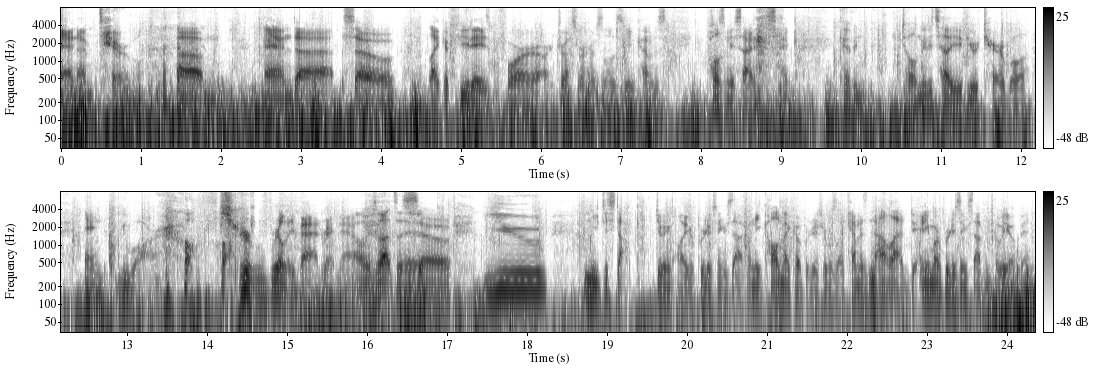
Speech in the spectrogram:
and I'm terrible. Um, and uh, so, like a few days before our dress rehearsals, he comes, he pulls me aside and is like, Kevin told me to tell you if you were terrible, and you are. Oh, You're really bad right now. Oh, is that to hear? So you need to stop doing all your producing stuff. And he called my co-producer, was like, Kevin's not allowed to do any more producing stuff until we open.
